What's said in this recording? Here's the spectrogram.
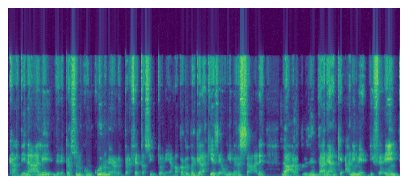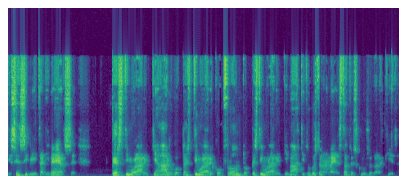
cardinali, delle persone con cui non erano in perfetta sintonia, ma proprio perché la Chiesa è universale, va a certo. rappresentare anche anime differenti, sensibilità diverse, per stimolare il dialogo, per stimolare il confronto, per stimolare il dibattito. Questo non è mai stato escluso dalla Chiesa.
